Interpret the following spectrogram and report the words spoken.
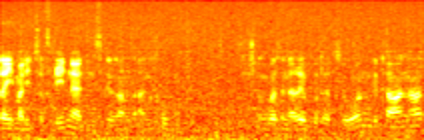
Sie eigentlich mal die Zufriedenheit insgesamt angucken. Sich irgendwas in der Reputation getan hat.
